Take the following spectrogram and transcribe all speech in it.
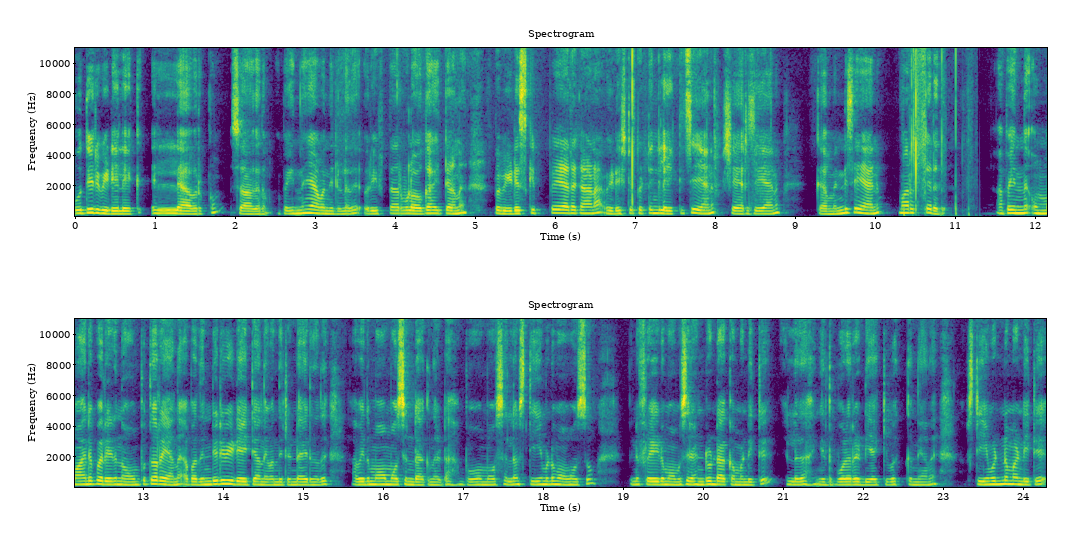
പുതിയൊരു വീഡിയോയിലേക്ക് എല്ലാവർക്കും സ്വാഗതം. അപ്പോൾ ഇന്ന് ഞാൻ വന്നിട്ടുള്ളത് ഒരു ഇഫ്താർ വ്ളോഗായിട്ടാണ്. അപ്പോൾ വീഡിയോ സ്കിപ്പ് ചെയ്യാതെ കാണാം. വീഡിയോ ഇഷ്ടപ്പെട്ടെങ്കിൽ ലൈക്ക് ചെയ്യാനും ഷെയർ ചെയ്യാനും കമന്റ് ചെയ്യാനും മറക്കരുത്. അപ്പോൾ ഇന്ന് ഉമ്മാന്റെ പുരയിൽ നോമ്പ് തുറയാണ്. അപ്പോൾ അതിന്റെ ഒരു വീഡിയോ ആയിട്ടാണ് വന്നിട്ടുണ്ടായിരുന്നത്. അപ്പോൾ ഇത് മോമോസ് ഉണ്ടാക്കുന്നത് കേട്ടോ. അപ്പോൾ മോമോസ് എല്ലാം സ്റ്റീംഡ് മോമോസും പിന്നെ ഫ്രൈഡ് മോമോസ് രണ്ടും ഉണ്ടാക്കാൻ വേണ്ടിയിട്ട് എല്ലാം ഇതുപോലെ റെഡിയാക്കി വെക്കുന്നതാണ്. സ്റ്റീമിഡിന് വേണ്ടിയിട്ട്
